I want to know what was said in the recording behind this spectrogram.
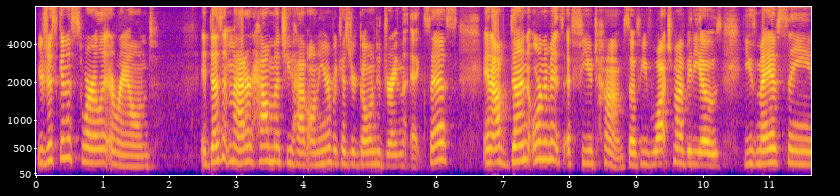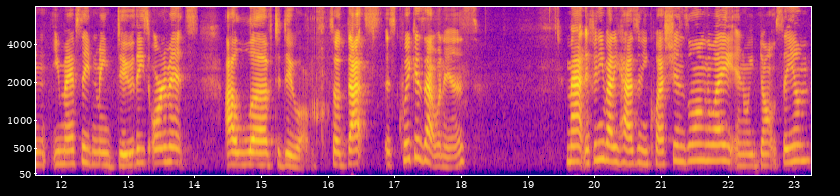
you're just going to swirl it around it doesn't matter how much you have on here because you're going to drain the excess. And I've done ornaments a few times. So if you've watched my videos, you may have seen you may have seen me do these ornaments. I love to do them. So that's as quick as that one is. Matt, if anybody has any questions along the way and we don't see them,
